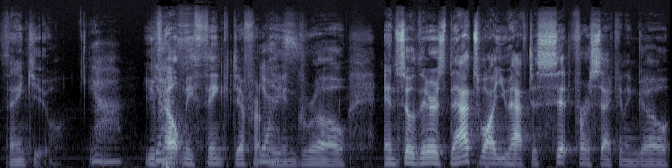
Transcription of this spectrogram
thank you. Yeah. You've Yes. helped me think differently Yes. and grow. And so there's that's why you have to sit for a second and go,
